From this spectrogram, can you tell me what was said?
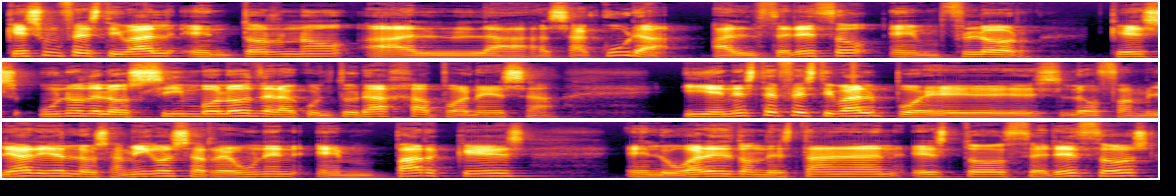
que es un festival en torno a la sakura, al cerezo en flor, que es uno de los símbolos de la cultura japonesa. Y en este festival, pues los familiares, los amigos se reúnen en parques, en lugares donde están estos cerezos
